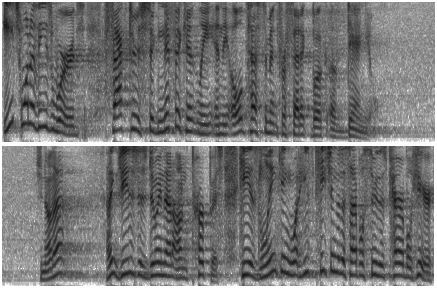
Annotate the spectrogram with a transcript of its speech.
Each one of these words factors significantly in the Old Testament prophetic book of Daniel. Did you know that? I think Jesus is doing that on purpose. He is linking what he's teaching the disciples through this parable here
